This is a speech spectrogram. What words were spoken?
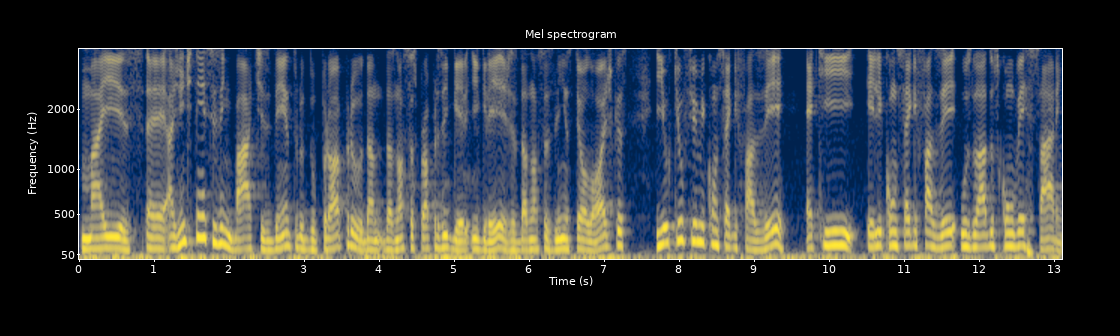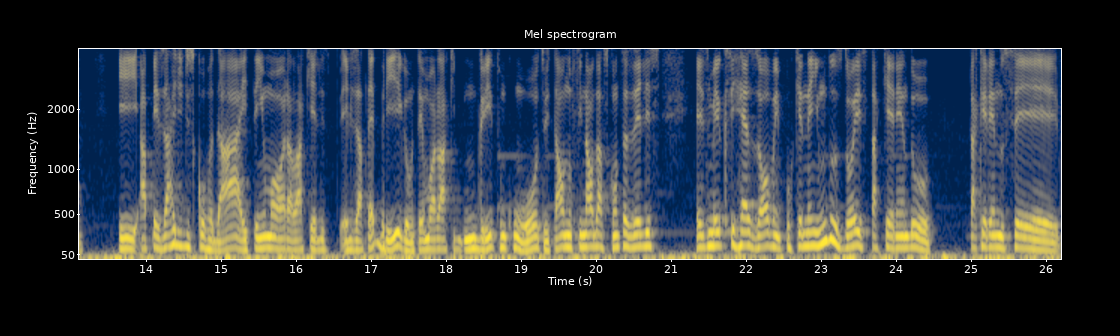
Mas é, a gente tem esses embates dentro do próprio, da, das nossas próprias igrejas, das nossas linhas teológicas, e o que o filme consegue fazer é que ele consegue fazer os lados conversarem. E apesar de discordar, e tem uma hora lá que eles, eles até brigam, tem uma hora lá que um grita um com o outro e tal, no final das contas eles, eles meio que se resolvem, porque nenhum dos dois está querendo tá querendo ser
